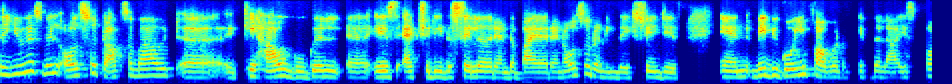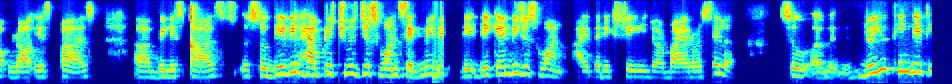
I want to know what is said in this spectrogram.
The US will also talks about uh, how Google uh, is actually the seller and the buyer and also running the exchanges. And maybe going forward, if the law is, law is passed, uh, bill is passed, so they will have to choose just one segment. They, they can be just one, either exchange or buyer or seller. So uh, do you think that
